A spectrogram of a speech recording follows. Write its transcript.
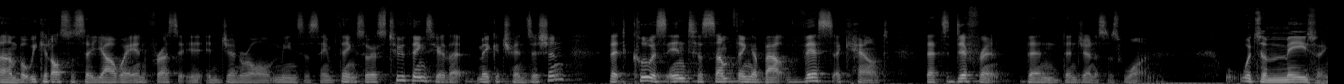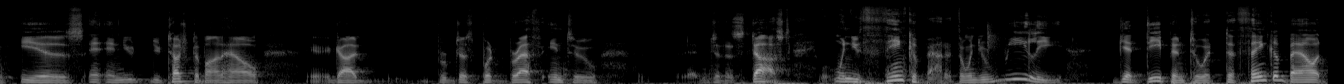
um, but we could also say Yahweh, and for us, it, in general, means the same thing. So there's two things here that make a transition that clue us into something about this account that's different than than Genesis one. What's amazing is, and you you touched upon how uh, God just put breath into into this dust. When you think about it, though, when you really get deep into it, to think about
